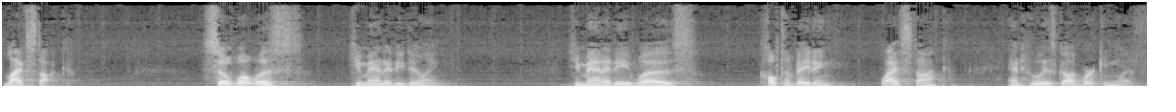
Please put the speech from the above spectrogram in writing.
Livestock. So what was humanity doing? Humanity was cultivating livestock, and who is God working with?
